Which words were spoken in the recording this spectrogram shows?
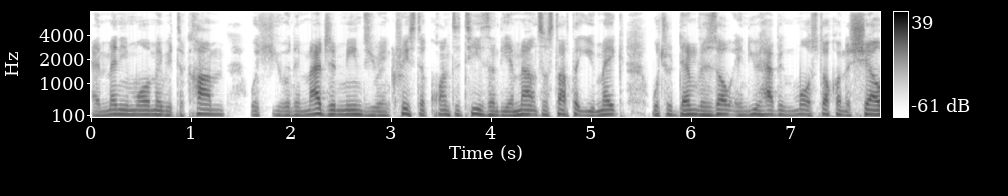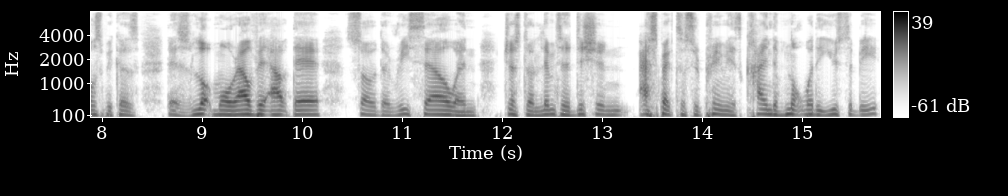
and many more maybe to come which you would imagine means you increase the quantities and the amounts of stuff that you make which would then result in you having more stock on the shelves because there's a lot more of it out there. So the resale and just the limited edition aspect of Supreme is kind of not what it used to be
